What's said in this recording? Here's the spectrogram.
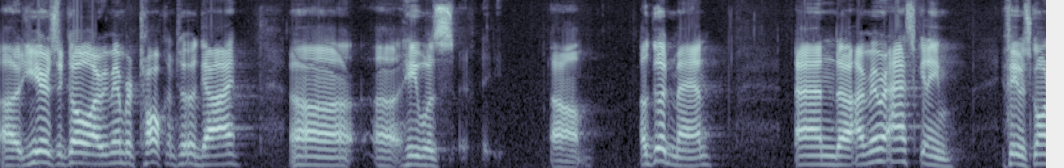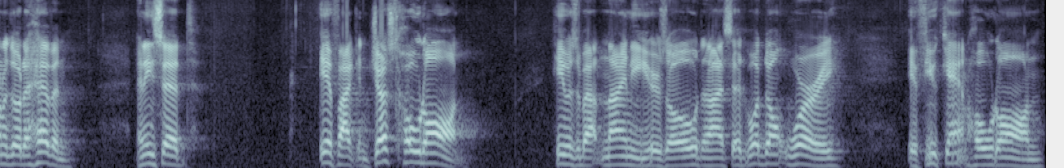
Uh, years ago, I remember talking to a guy. Uh, uh, he was um, a good man. And uh, I remember asking him if he was going to go to heaven. And he said, If I can just hold on. He was about 90 years old. And I said, Well, don't worry. If you can't hold on,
